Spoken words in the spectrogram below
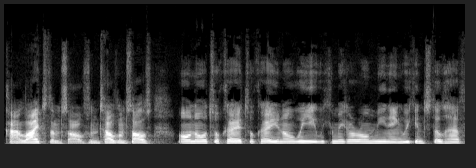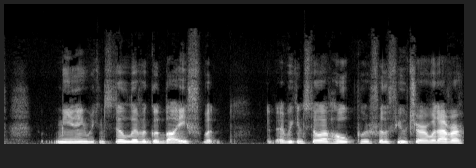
kind of lie to themselves and tell themselves, oh no, it's okay, it's okay, you know, we, we can make our own meaning, we can still have meaning, we can still live a good life, but we can still have hope for the future or whatever.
